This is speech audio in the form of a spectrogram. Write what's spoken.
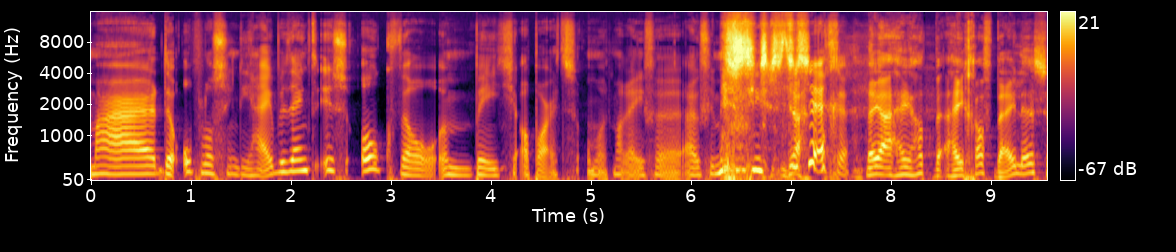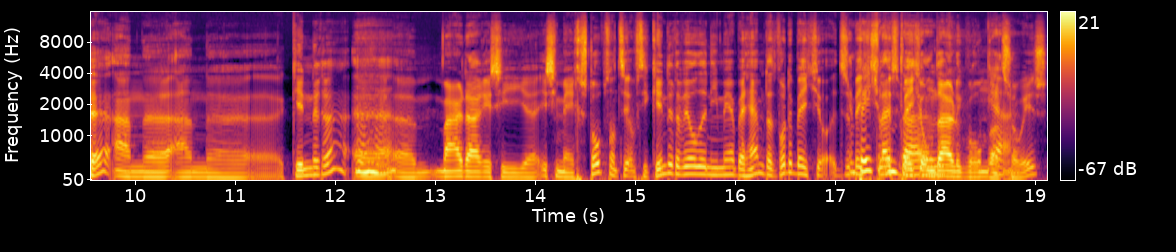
Maar de oplossing die hij bedenkt is ook wel een beetje apart, om het maar even eufemistisch Ja. te zeggen. Nou ja, hij, had, hij gaf bijles hè, aan, uh, aan uh, kinderen. Uh, Uh-huh. um, maar daar is hij, is hij mee gestopt. Want die, of die kinderen wilden niet meer bij hem. Dat wordt een beetje, het is een, Een beetje, blijft een beetje onduidelijk. waarom dat zo is.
